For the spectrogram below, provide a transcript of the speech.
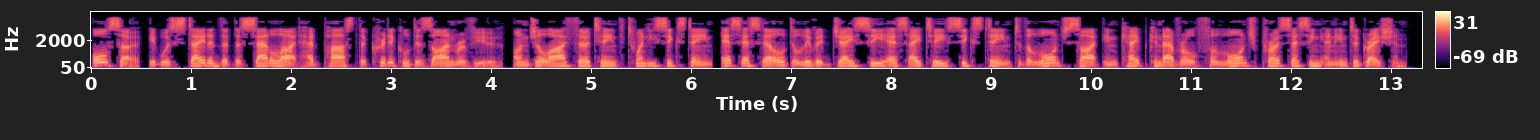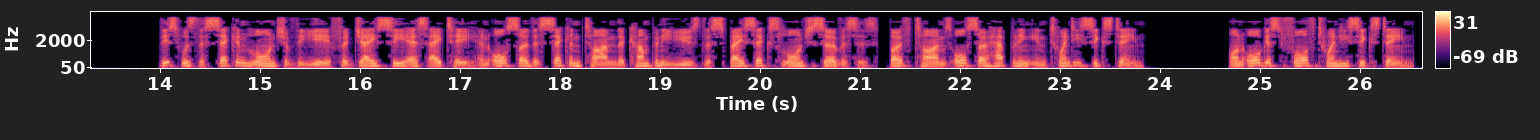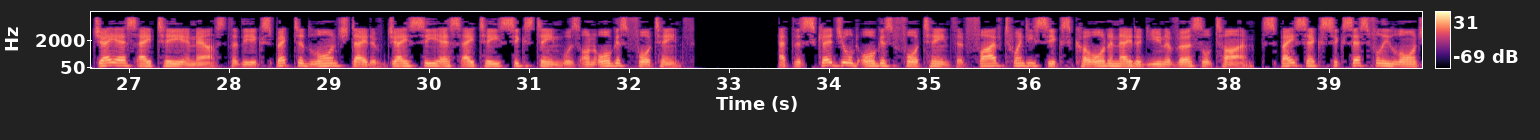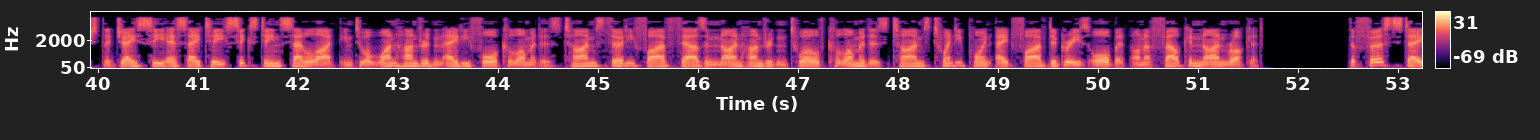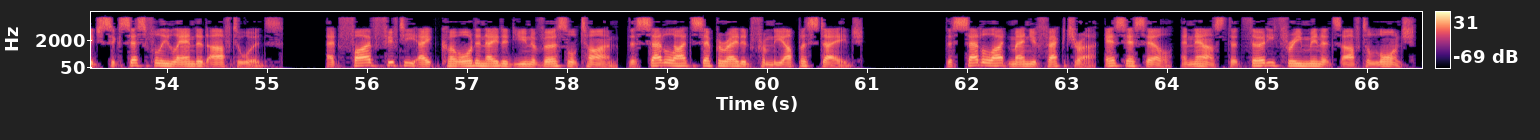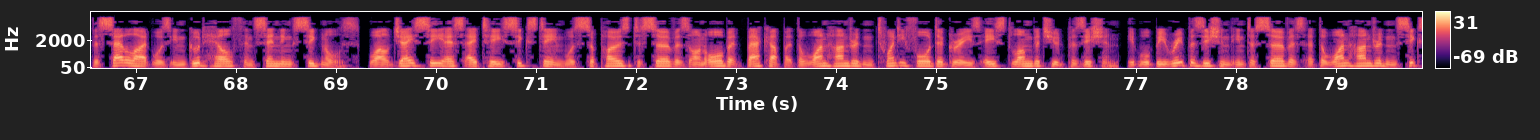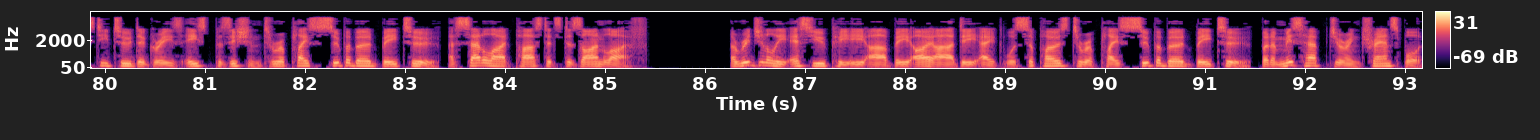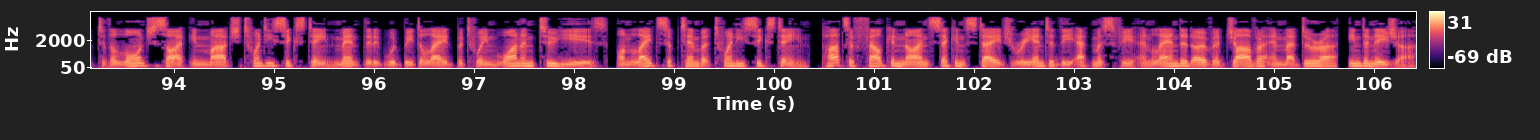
Also, it was stated that the satellite had passed the critical design review. On July 13, 2016, SSL delivered JCSAT 16 to the launch site in Cape Canaveral for launch processing and integration. This was the second launch of the year for JCSAT and also the second time the company used the SpaceX launch services, both times also happening in 2016. On August 4, 2016, JSAT announced that the expected launch date of JCSAT-16 was on August 14. At the scheduled August 14 at 5:26 Coordinated Universal Time, SpaceX successfully launched the JCSAT-16 satellite into a 184 km times 35,912 km times 20.85 degrees orbit on a Falcon 9 rocket. The first stage successfully landed afterwards. At 5.58 Coordinated Universal Time, the satellite separated from the upper stage. The satellite manufacturer, SSL, announced that 33 minutes after launch, the satellite was in good health and sending signals. While JCSAT-16 was supposed to serve as on-orbit backup at the 124 degrees east longitude position, it will be repositioned into service at the 162 degrees east position to replace Superbird B2, a satellite past its design life. Originally SUPERBIRD-8 was supposed to replace Superbird B2, but a mishap during transport to the launch site in March 2016 meant that it would be delayed between one and two years. On late September 2016, parts of Falcon 9's second stage re-entered the atmosphere and landed over Java and Madura, Indonesia.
